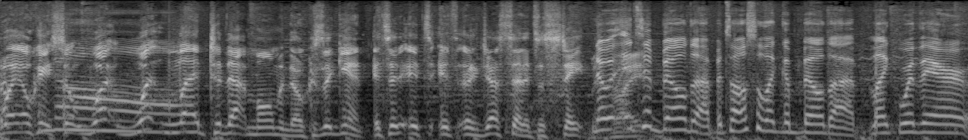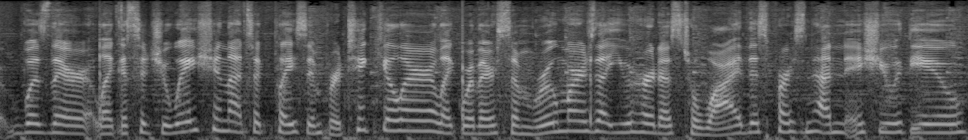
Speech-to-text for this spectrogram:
Wait, okay, so what what led to that moment though? Because again, it's a, it's it's like Jess said, it's a statement. No, right? it's a build up. It's also like a build up. Like were there was there like a situation that took place in particular? Like were there some rumors that you heard as to why this person had an issue with you?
